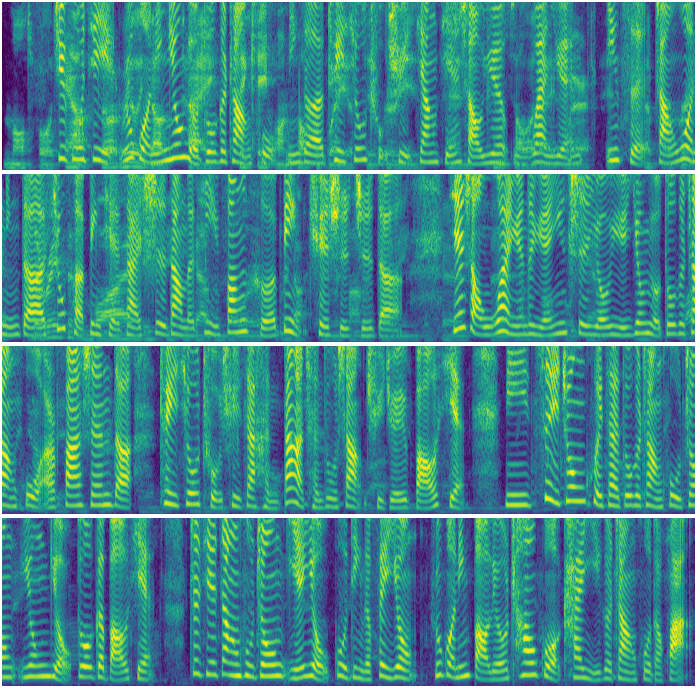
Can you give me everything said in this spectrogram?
multiple. 据估计，如果您拥有多个账户，您的退休储蓄将减少约五万元。因此，掌握您的 Super，并且在适当的地方合并，确实值得。减少五万元的原因是由于拥有多个账户而发生的退休储蓄，在很大程度上取决于保险。你最终会在多个账户中拥有多个保险，这些账户中也有固定的。费费用，如果您保留超过开一个账户的话，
